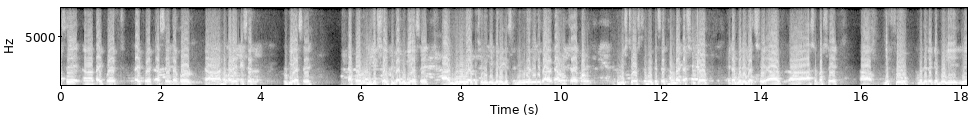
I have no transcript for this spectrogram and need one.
আছে টাইফয়েড টাইফয়েড আছে, তারপর হেপাটাইটিস এর রুগী আছে। তারপর লিগেশিয়াল ফিভার রুগী আছে আর নিউমোনিয়ার কিছু রুগী বেড়ে গেছে। নিউমোনিয়া রুগী বাড়ার কারণ হচ্ছে এখন একটু বৃষ্টি হচ্ছে হইতেছে ঠান্ডা কাশি জ্বর এটা বেড়ে যাচ্ছে। আর আশেপাশে যে ফ্লু আমরা যেটাকে বলি যে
